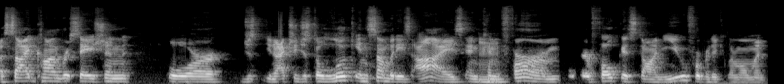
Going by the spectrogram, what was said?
a side conversation or just you know actually just to look in somebody's eyes and mm. confirm that they're focused on you for a particular moment.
